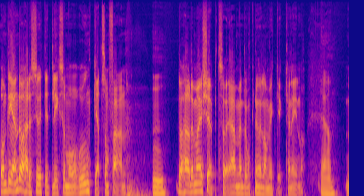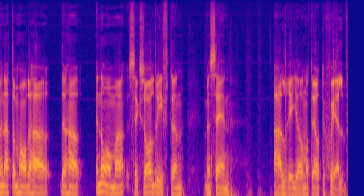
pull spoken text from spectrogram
om det ändå hade suttit liksom och runkat som fan, Mm. då hade man ju köpt så, ja men de knullar mycket kaniner. Ja. Men att de har det här, den här enorma sexualdriften, men sen aldrig gör något åt det själv.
